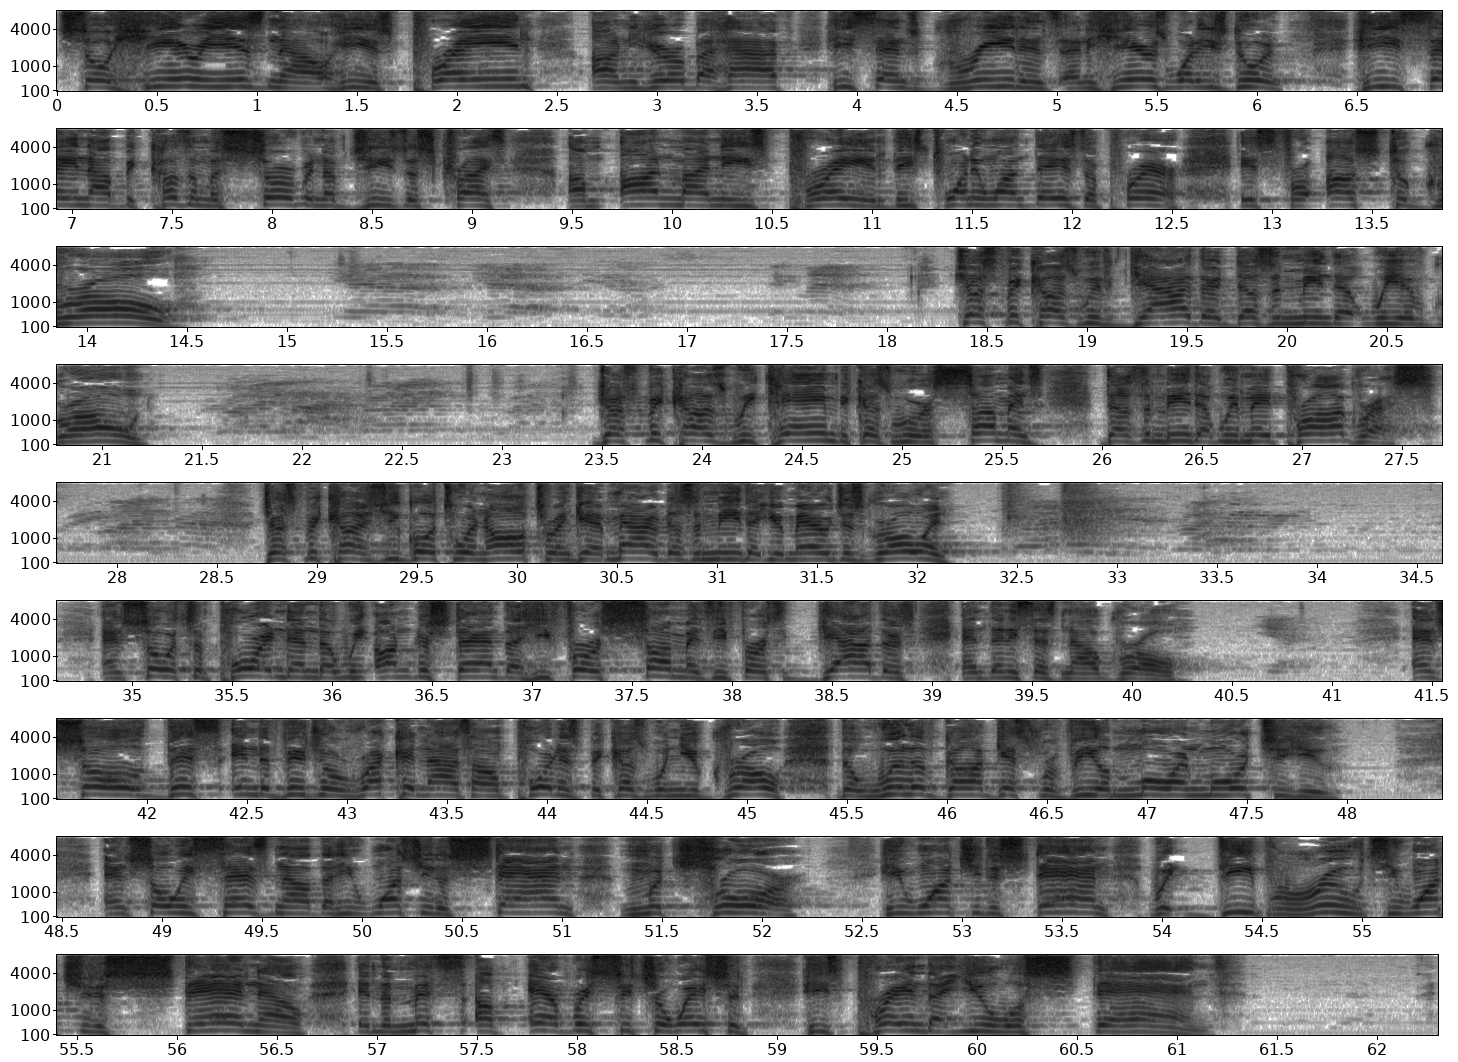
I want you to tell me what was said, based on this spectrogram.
So here he is now. He is praying on your behalf. He sends greetings and here's what he's doing. He's saying now because I'm a servant of Jesus Christ, I'm on my knees praying. These 21 days of prayer is for us to grow. Just because we've gathered doesn't mean that we have grown. Just because we came because we were summoned doesn't mean that we made progress. Just because you go to an altar and get married doesn't mean that your marriage is growing. And so it's important then that we understand that he first summons, he first gathers, and then he says, now grow. And so this individual recognizes how important it is because when you grow, the will of God gets revealed more and more to you. And so he says now that he wants you to stand mature. He wants you to stand with deep roots. He wants you to stand now in the midst of every situation. He's praying that you will stand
